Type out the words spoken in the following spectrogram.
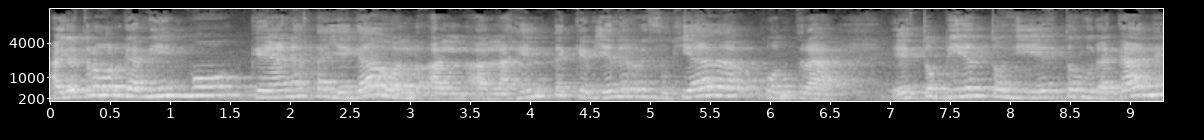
Hay otros organismos que han hasta llegado a la gente que viene refugiada contra estos vientos y estos huracanes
